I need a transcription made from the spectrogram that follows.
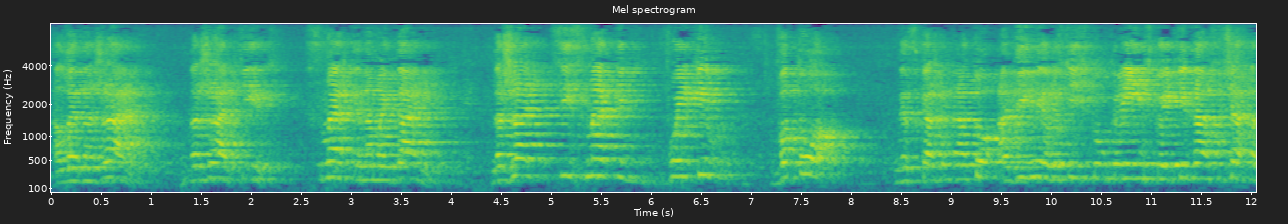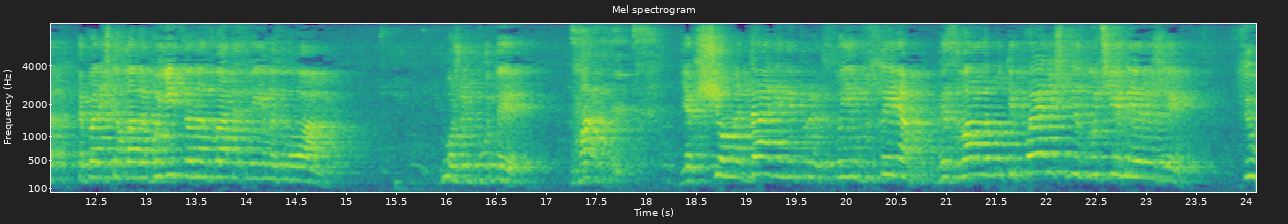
Але, на жаль, на жаль, ті смерті на Майдані, на жаль, ці смерті вояків в АТО, не скажемо не АТО, а війни російсько-української, які наша сучасна теперішня влада боїться назвати своїми словами, можуть бути марки. Якщо ми далі не своїм зусиллям не звалимо теперішній злочинний режим, цю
